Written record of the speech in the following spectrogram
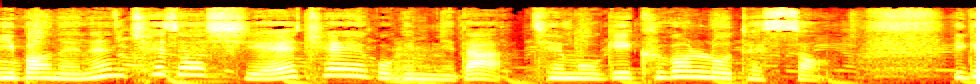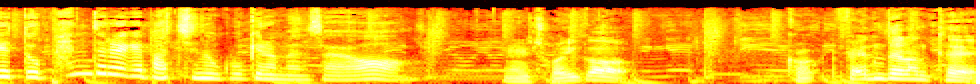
이번에는 최자 씨의 최애곡입니다. 제목이 그걸로 됐어. 이게 또 팬들에게 바치는 곡이라면서요. 네, 저희가 그 팬들한테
